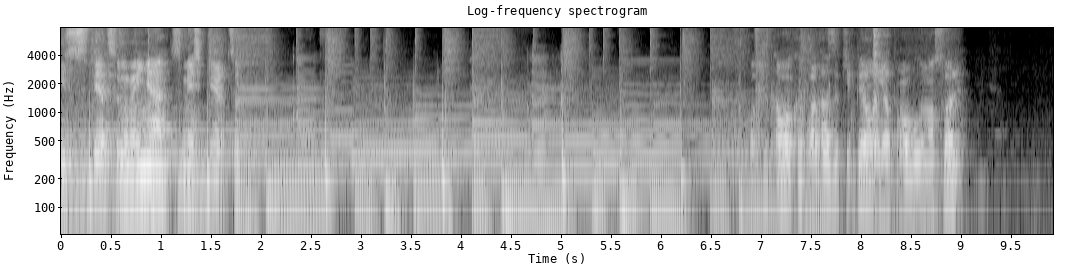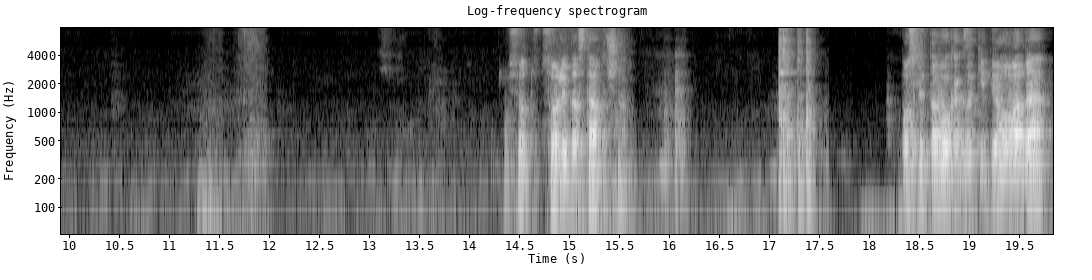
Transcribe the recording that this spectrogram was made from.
Из специй у меня смесь перцев. После того, как вода закипела, я пробую на соль. Все, соли достаточно. После того, как закипела вода,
